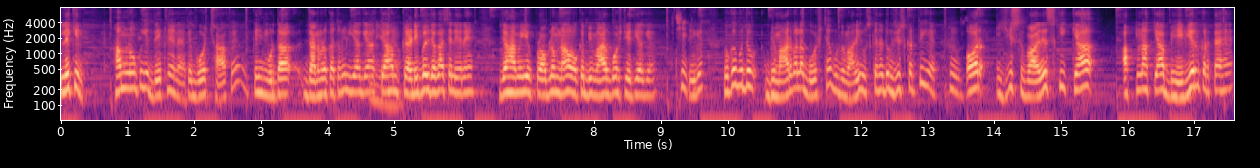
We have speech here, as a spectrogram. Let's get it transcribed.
लेकिन हम लोगों को ये देख लेना है कि गोश्त साफ़ है कहीं मुर्दा जानवर का तो नहीं लिया गया क्या हम क्रेडिबल जगह से ले रहे हैं जहाँ हमें ये प्रॉब्लम ना हो कि बीमार गोश्त दे दिया गया। ठीक है? क्योंकि वो जो बीमार वाला गोश्त है वो बीमारी उसके अंदर तो एग्जिस्ट करती है। हम्म। और इस वायरस की क्या अपना क्या बिहेवियर करता है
